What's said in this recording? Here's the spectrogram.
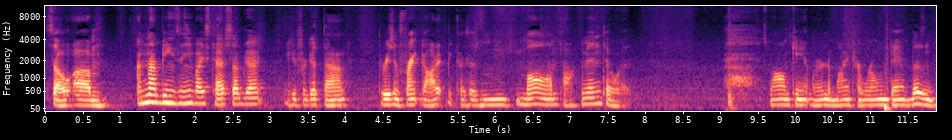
So, um, I'm not being anybody's test subject. You can forget that. The reason Frank got it because his mom talked him into it. His mom can't learn to mind her own damn business.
